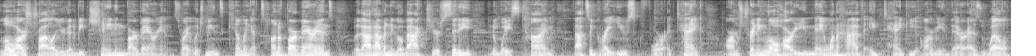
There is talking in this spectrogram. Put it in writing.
Lohar's trial you're going to be chaining barbarians right? Which means killing a ton of barbarians without having to go back to your city and waste time. That's a great use for a tank arms training Lohar you may want to have a tanky army there as well.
